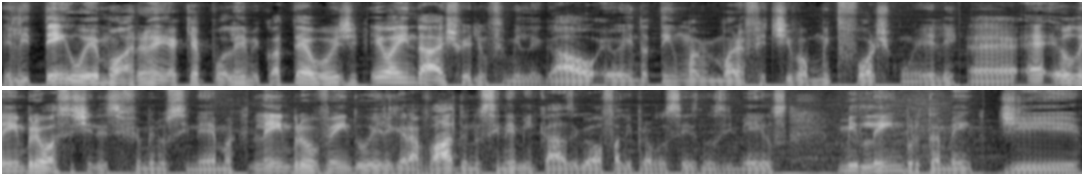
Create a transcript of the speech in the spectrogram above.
ele tem o Emo Aranha, que é polêmico até hoje. Eu ainda acho ele um filme legal, eu ainda tenho uma memória afetiva muito forte com ele. É, é, eu lembro eu assistindo esse filme no cinema, lembro eu vendo ele gravado no cinema em casa, igual eu falei para vocês nos e-mails. Me lembro também de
